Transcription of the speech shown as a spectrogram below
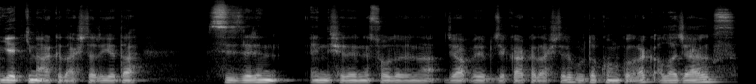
yetkin arkadaşları ya da sizlerin endişelerine, sorularına cevap verebilecek arkadaşları burada konuk olarak alacağız.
